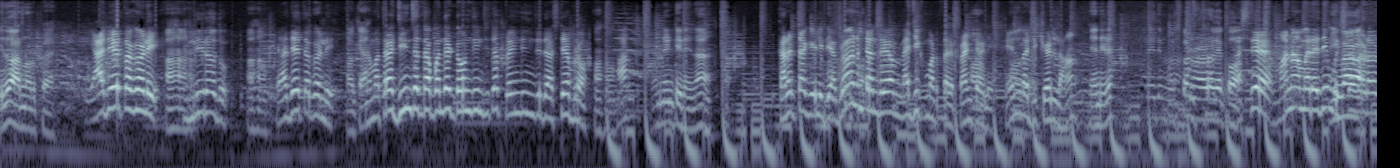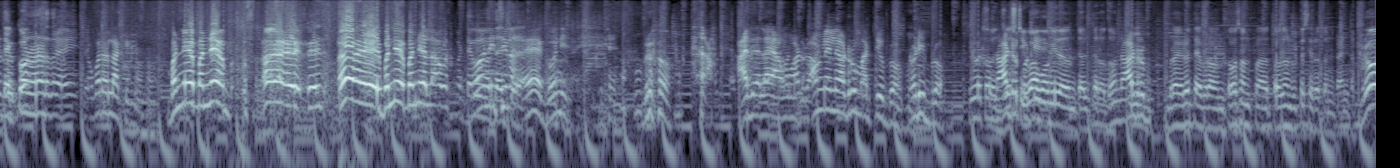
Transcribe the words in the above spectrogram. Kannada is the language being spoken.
ಇದು ಆರ್ನೂರು ರೂಪಾಯಿ. ಯಾವ್ದೇ ತಗೊಳ್ಳಿ. ಇಲ್ಲಿರೋದು. ಯಾವ್ದೇ ತಗೊಳ್ಳಿ. ನಮ್ಮ ಹತ್ರ ಜೀನ್ಸ್ ಅಂತ ಬಂದ್ರೆ ಟೋನ್ ಜೀನ್ಸ್ ಇದೆ ಪ್ಲೇನ್ ಜೀನ್ಸ್ ಇದೆ ಅಷ್ಟೇ ಬ್ರೋ ಹಾಂ ಹಾಂ ಒನ್ ನೈಂಟಿ ನೈನಾ ಕರೆಕ್ಟ್ ಆಗಿ ಹೇಳಿದ್ಯಾ ಬ್ರೋ ಅಂತಂದ್ರೆ ಮ್ಯಾಜಿಕ್ ಮಾಡ್ತಾರೆ ಪ್ಯಾಂಟ್ ಹೇಳಿ ಏನ್ ಮ್ಯಾಜಿಕ್ ಹೇಳ ಏನ್ ಹೇಳಿ? ಅಷ್ಟೇ ಮನ ಮರ್ಯಾದಿ ಅವರೆಲ್ಲ ಹಾಕಿ ಬನ್ನಿ ಬನ್ನಿ. ಅಲ್ಲ ಗೋನಿ ಏಯ್, ಬನ್ನಿ ಬನ್ನಿ ಎಲ್ಲ. ಗೋಣಿ ಚೀಲ. ಏ ಗೋಣಿ. ಬ್ರೋ ಅದೆಲ್ಲ ಆನ್ಲೈನ್ ಆರ್ಡರ್ ಮಾಡ್ತೀವಿ ಬ್ರೋ ನೋಡಿ ಬ್ರೋ ಇವತ್ತೊಂದು ಆರ್ಡರ್ ಜಸ್ಟ್ ಇವಾಗ ಹೋಗಿದೆ ಅಂತ ಹೇಳ್ತಿರೋದು ಒಂದು ಆರ್ಡರ್ ಬ್ರೋ ಇರುತ್ತೆ ಬ್ರೋ ಒಂದು ತೌಸಂಡ್ ತೌಸಂಡ್ ರುಪೀಸ್ ಇರುತ್ತೆ ಒಂದು ಪ್ಯಾಂಟ್ ಬ್ರೋ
